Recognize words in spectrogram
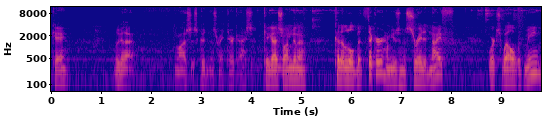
Okay, look at that. Oh, that's just goodness right there, guys. Okay, guys, so I'm gonna cut it a little bit thicker. I'm using a serrated knife. Works well with me.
